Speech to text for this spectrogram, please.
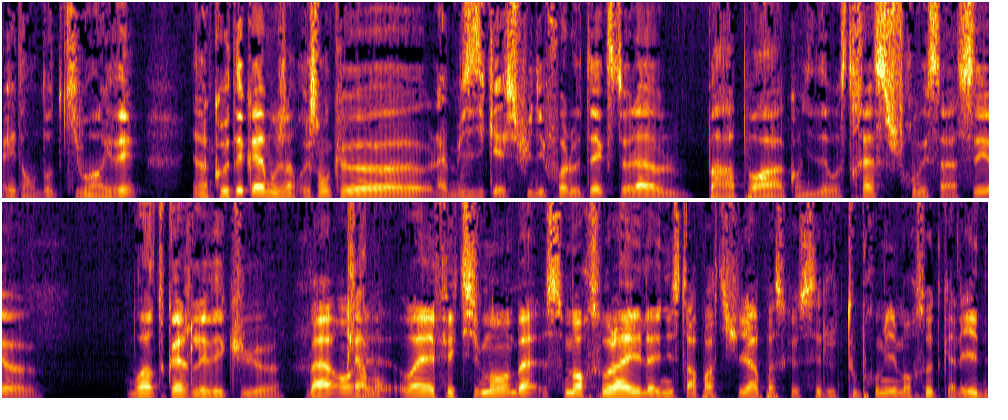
et dans d'autres qui vont arriver, il y a un côté quand même où j'ai l'impression que euh, la musique, elle suit des fois le texte. Là, euh, par rapport à Candidat au stress, je trouvais ça assez. euh, Moi, en tout cas, je l'ai vécu. euh, Bah, en- Clairement. ouais, effectivement, bah, ce morceau-là, il a une histoire particulière parce que c'est le tout premier morceau de Khalid.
